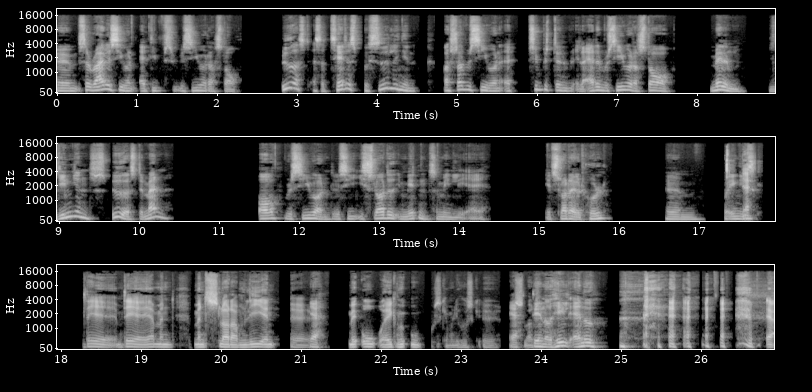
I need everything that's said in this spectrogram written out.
øhm, så right receiveren er de receiver, der står yderst, altså tættest på sidelinjen, og slot receiveren er typisk den, eller er den receiver, der står mellem linjens yderste mand og receiveren, det vil sige i slottet i midten, som egentlig er et slot er jo et hul øhm, på engelsk. det, det er, ja, man, man slotter dem lige ind øh, Ja. med O og ikke med U, skal man lige huske. Øh, Ja, slot. det er noget helt andet. ja.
